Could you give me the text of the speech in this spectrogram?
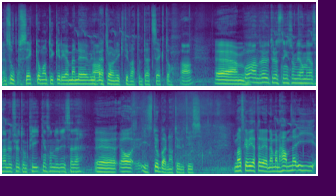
en sopsäck om man tycker det. Men det är väl Ja. bättre att ha en riktig vattentät säck då. Ja. Ehm, Och andra utrustning som vi har med oss här nu, förutom piken som du visade. Eh, ja, isdubbar naturligtvis. Man ska veta det, när man hamnar i,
